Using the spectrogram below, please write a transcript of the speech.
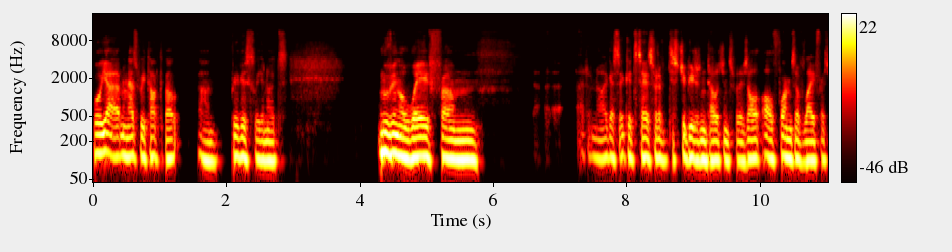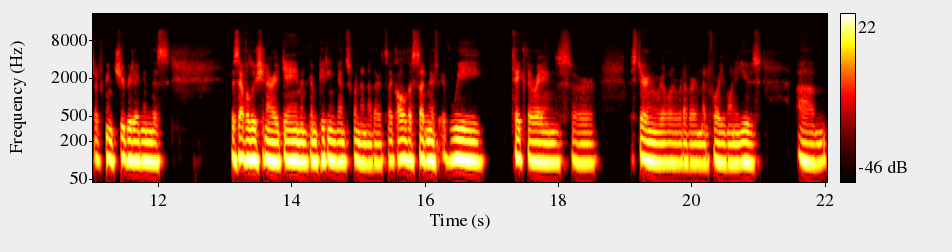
Well, yeah. I mean, as we talked about um, previously, you know, it's moving away from I don't know. I guess I could say sort of distributed intelligence, where there's all, all forms of life are sort of contributing in this this evolutionary game and competing against one another. It's like all of a sudden, if if we take the reins or the steering wheel or whatever metaphor you want to use, um,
